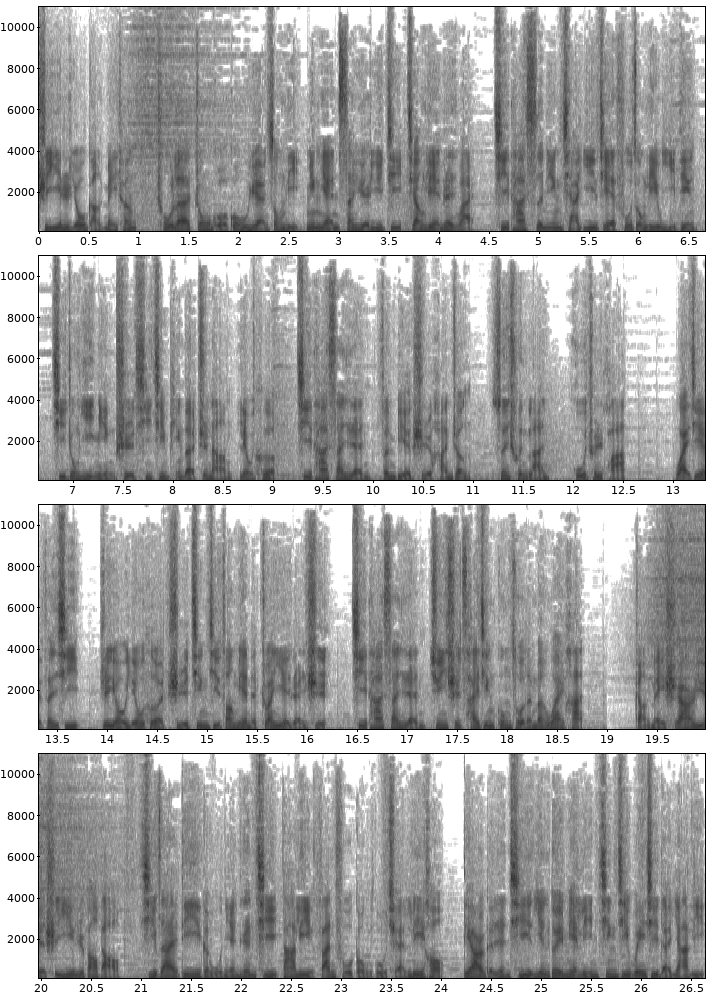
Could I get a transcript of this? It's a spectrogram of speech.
十一日，有港媒称，除了中国国务院总理明年三月预计将连任外，其他四名下一届副总理已定，其中一名是习近平的智囊刘鹤，其他三人分别是韩正、孙春兰、胡春华。外界分析，只有刘鹤是经济方面的专业人士，其他三人均是财经工作的门外汉。港媒十二月十一日报道，其在第一个五年任期大力反腐巩固权力后，第二个任期应对面临经济危机的压力，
